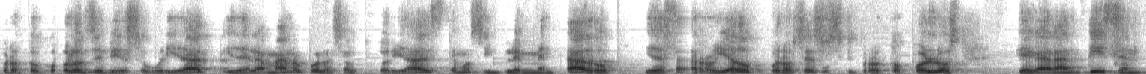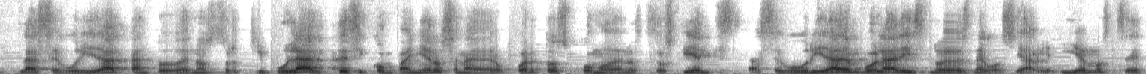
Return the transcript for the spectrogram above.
protocolos de bioseguridad y de la mano con las autoridades hemos implementado y desarrollado procesos y protocolos que garanticen la seguridad tanto de nuestros tripulantes y compañeros en aeropuertos como de nuestros clientes. La seguridad en Volaris no es negociable y hemos eh,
